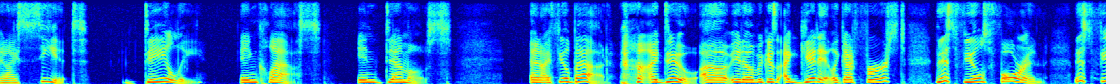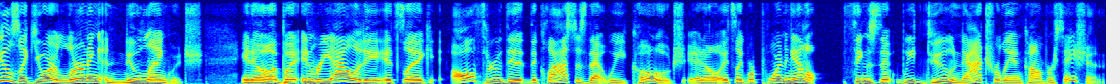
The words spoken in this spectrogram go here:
And I see it daily in class, in demos. And I feel bad. I do, uh, you know, because I get it. Like at first, this feels foreign. This feels like you are learning a new language you know? But in reality it's like all through the the classes that we coach you know it's like we're pointing out things that we do naturally in conversation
